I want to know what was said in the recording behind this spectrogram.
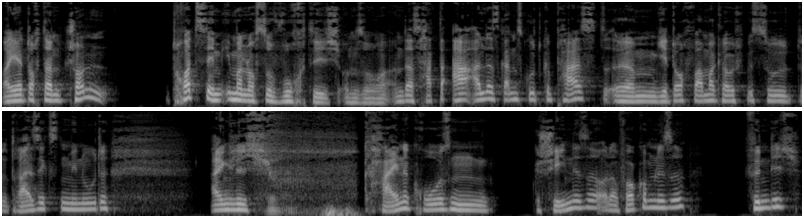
war ja doch dann schon trotzdem immer noch so wuchtig und so. Und das hat ah, alles ganz gut gepasst. Ähm, jedoch war man, glaube ich, bis zur 30. Minute eigentlich keine großen Geschehnisse oder Vorkommnisse, finde ich.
